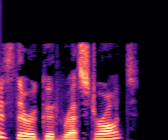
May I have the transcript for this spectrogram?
is there a good restaurant?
